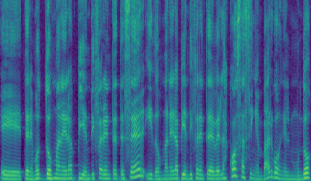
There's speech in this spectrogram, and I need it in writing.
Eh, tenemos dos maneras bien diferentes de ser y dos maneras bien diferentes de ver las cosas. Sin embargo, en el mundo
